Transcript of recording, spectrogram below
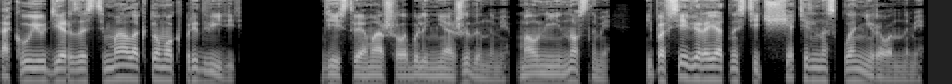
Такую дерзость мало кто мог предвидеть. Действия маршала были неожиданными, молниеносными и, по всей вероятности, тщательно спланированными.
